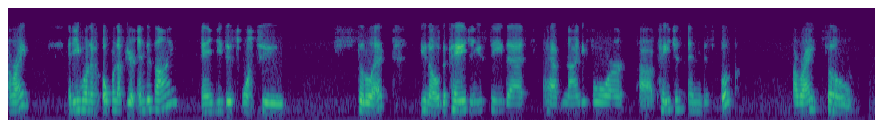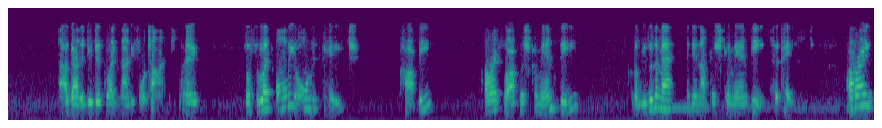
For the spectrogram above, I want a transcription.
All right? And you want to open up your InDesign and you just want to select you know, the page and you see that I have 94 uh, pages in this book. All right, so I got to do this like 94 times. Okay, so select only on this page. Copy. All right, so I push Command C because I'm using the Mac, and then I push Command V to paste. All right,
